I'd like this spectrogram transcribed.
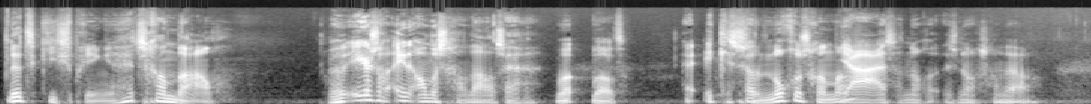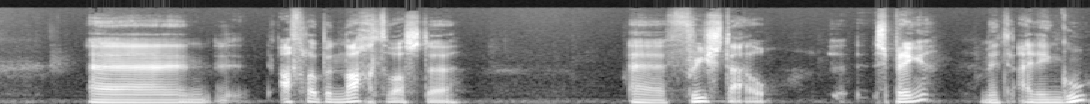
het skispringen. Het schandaal. Ik wil eerst nog één ander schandaal zeggen. Wat? wat? Ik Is er nog een schandaal? Ja, is er nog, is nog een schandaal. Eh, afgelopen nacht was de eh, freestyle springen met Aiden Gu, waar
